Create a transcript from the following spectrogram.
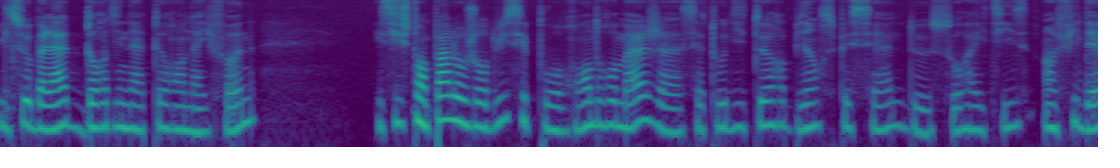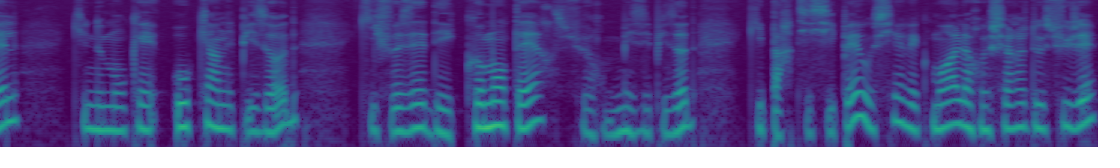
Il se balade d'ordinateur en iPhone. Et si je t'en parle aujourd'hui, c'est pour rendre hommage à cet auditeur bien spécial de So It un fidèle qui ne manquait aucun épisode, qui faisait des commentaires sur mes épisodes, qui participait aussi avec moi à la recherche de sujets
